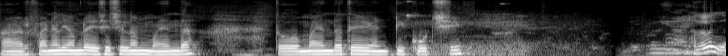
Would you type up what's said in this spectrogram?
আর ফাইনালি আমরা এসেছিলাম মহেন্দা তো মহেন্দাতে এন্ট্রি করছি। ভালো লাগছে?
